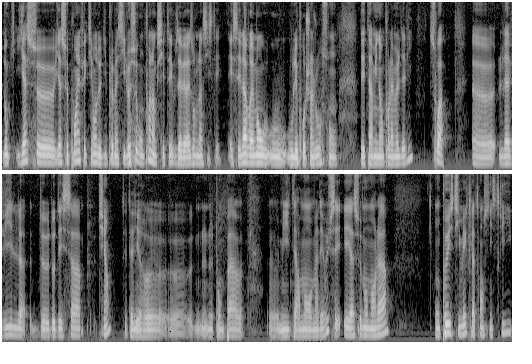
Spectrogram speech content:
donc il y, a ce point effectivement de diplomatie. Le second point, l'anxiété, vous avez raison de l'insister. Et c'est là vraiment où, les prochains jours sont déterminants pour la Moldavie. Soit la ville d'Odessa tient, c'est-à-dire ne, tombe pas militairement aux mains des Russes, et, à ce moment-là, on peut estimer que la Transnistrie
